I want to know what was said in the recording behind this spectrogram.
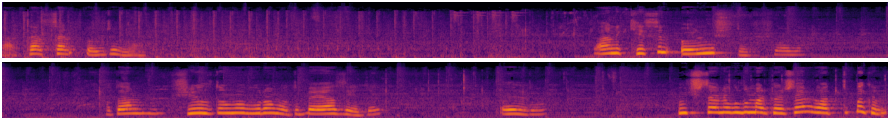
Ya sen, sen öldün ya. Yani kesin ölmüştür şöyle. Adam shield'ımı vuramadı, beyaz yedi. Öldü. 3 tane buldum arkadaşlar. Hatta bakın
